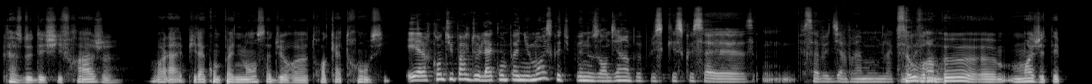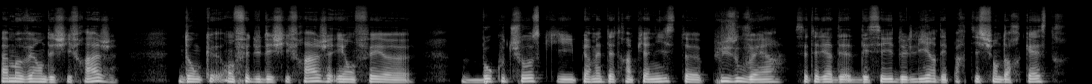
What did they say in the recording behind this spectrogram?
classe de déchiffrage. Voilà, et puis l'accompagnement, ça dure 3-4 euh, ans aussi. Et alors, quand tu parles de l'accompagnement, est-ce que tu peux nous en dire un peu plus? Qu'est-ce que ça, ça veut dire vraiment de l'accompagnement Ça ouvre un peu. Euh, moi, j'étais pas mauvais en déchiffrage. Donc, on fait du déchiffrage et on fait euh, beaucoup de choses qui permettent d'être un pianiste plus ouvert, c'est-à-dire d'essayer de lire des partitions d'orchestre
